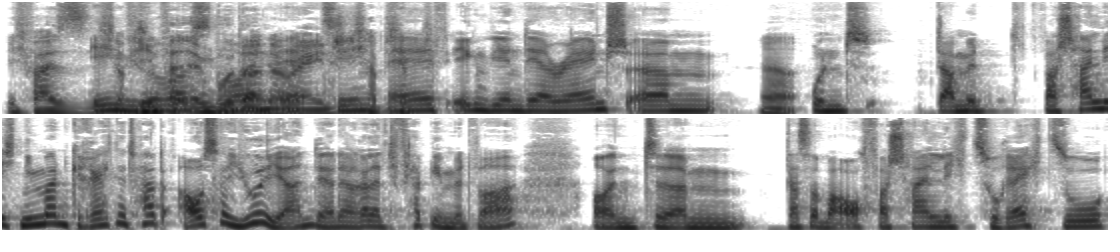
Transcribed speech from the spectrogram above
Ich weiß es nicht. Irgendwie Auf jeden Fall irgendwo da eine Range. 10, ich hab, 11, irgendwie in der Range. Ähm, ja. Und damit wahrscheinlich niemand gerechnet hat, außer Julian, der da relativ happy mit war. Und ähm, das aber auch wahrscheinlich zu Recht so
